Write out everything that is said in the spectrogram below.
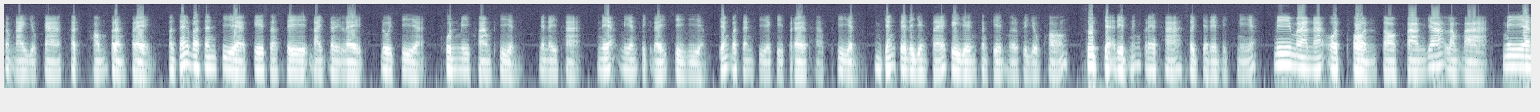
សំដៅយកការខិតខំប្រឹងប្រែងប៉ុន្តែបើសិនជាគេសរសេរដាច់ដោយឡែកដូចជាคุณมีความเพียรមានន័យថាអ្នកមានសេចក្តីព្យាយាមអញ្ចឹងបើសិនជាគេប្រើថាភៀនអញ្ចឹងពេលដែលយើងប្រែគឺយើងសង្កេតមើលប្រយោគផងសុចរិតនឹងប្រែថាសុចរិតដូចគ្នា มีมานะอดทนต่อความยากลำบาก เมียน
